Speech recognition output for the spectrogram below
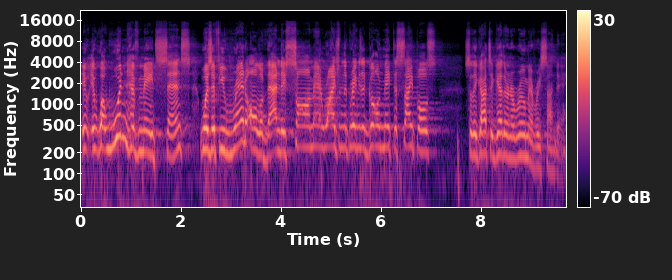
It, it, what wouldn't have made sense was if you read all of that and they saw a man rise from the grave. He said, Go and make disciples. So they got together in a room every Sunday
